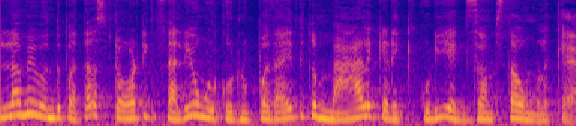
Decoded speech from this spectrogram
எல்லாமே வந்து பார்த்தா ஸ்டார்டிங் சேலரி உங்களுக்கு ஒரு முப்பதாயிரத்துக்கு மேலே கிடைக்கக்கூடிய எக்ஸாம்ஸ் தான் உங்களுக்கு.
